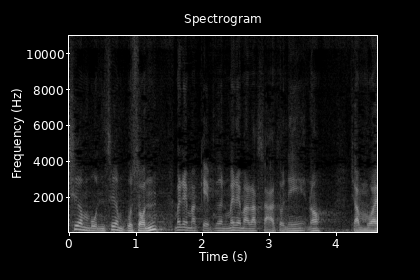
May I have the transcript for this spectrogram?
เชื่อมบุญเชื่อมกุศล ไม่ได้มาเก็บเงินไม่ได้มารักษาตัวนี้เนาะจำไว้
